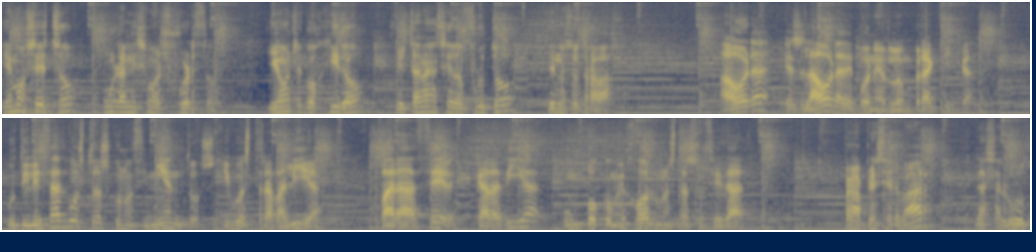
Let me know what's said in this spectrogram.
Hemos hecho un grandísimo esfuerzo y hemos recogido el tan ansiado fruto de nuestro trabajo. Ahora es la hora de ponerlo en práctica. Utilizad vuestros conocimientos y vuestra valía para hacer cada día un poco mejor nuestra sociedad. Para preservar la salud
